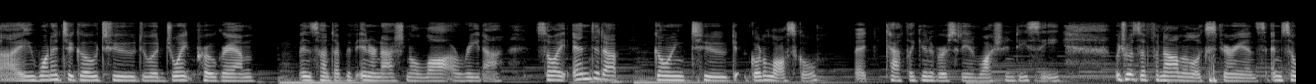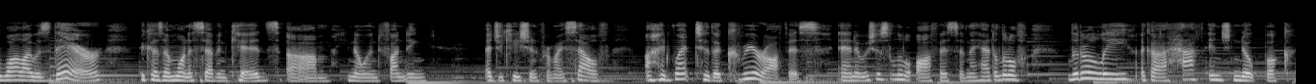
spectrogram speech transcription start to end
I wanted to go to do a joint program in some type of international law arena. So I ended up going to go to law school at Catholic University in Washington, D.C., which was a phenomenal experience. And so while I was there, because I'm one of seven kids, um, you know, in funding education for myself, I had went to the career office, and it was just a little office, and they had a little, literally like a half-inch notebook.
